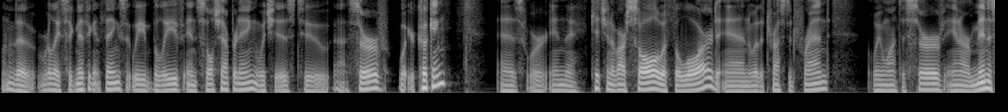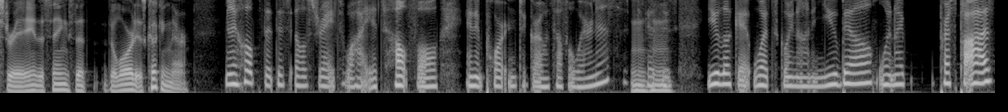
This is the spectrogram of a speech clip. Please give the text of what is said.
one of the really significant things that we believe in soul shepherding, which is to uh, serve what you're cooking as we're in the kitchen of our soul with the Lord and with a trusted friend. We want to serve in our ministry the things that the Lord is cooking there. And I hope that this illustrates why it's helpful and important to grow in self awareness. Because Mhm. as you look at what's going on in you, Bill, when I press pause,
